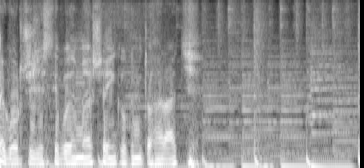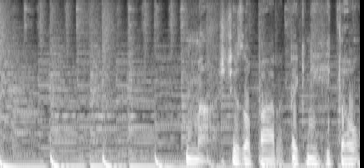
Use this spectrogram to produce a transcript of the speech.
Tak určite si budeme ešte inkognito hrať. Má ešte zo pár pekných hitov.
